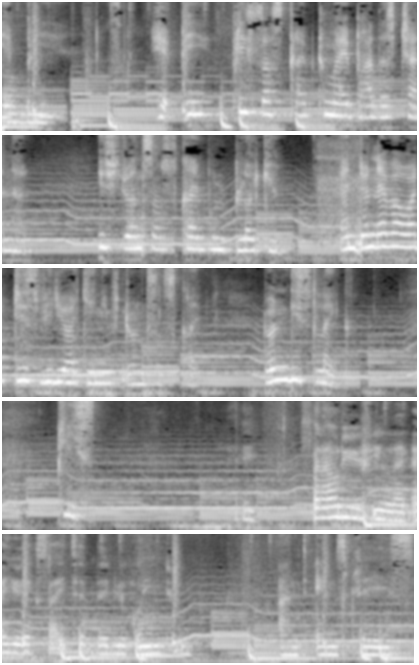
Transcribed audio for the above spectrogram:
Happy. Happy. Please subscribe to my brother's channel. If you don't subscribe, we'll block you. And don't ever watch this video again if you don't subscribe. Don't dislike. Please. But how do you feel? Like, are you excited that we're going to Aunt M's place?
